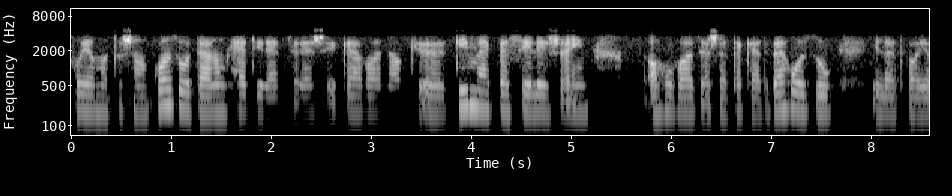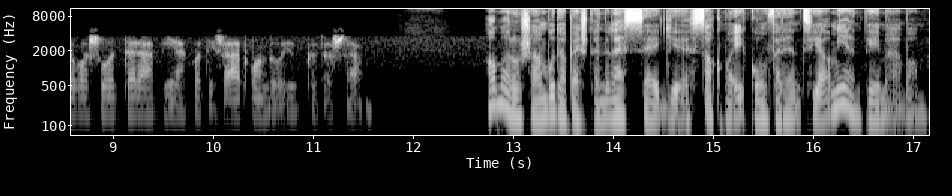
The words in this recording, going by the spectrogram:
folyamatosan konzultálunk, heti rendszerességgel vannak tím megbeszéléseink, ahova az eseteket behozzuk, illetve a javasolt terápiákat is átgondoljuk közösen. Hamarosan Budapesten lesz egy szakmai konferencia. Milyen témában?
